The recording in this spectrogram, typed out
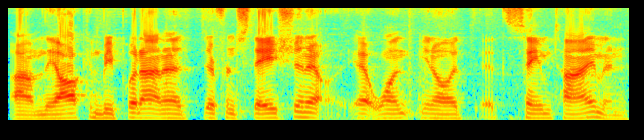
Um, they all can be put on a different station at, at one you know at, at, the same time and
